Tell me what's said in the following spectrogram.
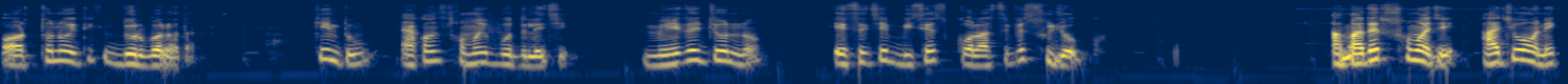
অর্থনৈতিক দুর্বলতা। কিন্তু এখন সময় বদলেছে। মেয়েদের জন্য এসেছে বিশেষ স্কলারশিপের সুযোগ। আমাদের সমাজে আজও অনেক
